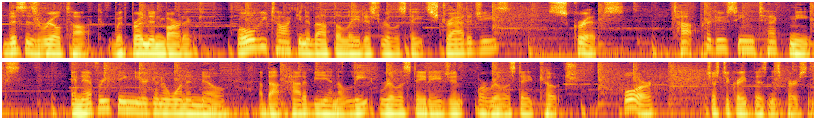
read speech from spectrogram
This is Real Talk with Brendan Bartic, where we'll be talking about the latest real estate strategies, scripts, top producing techniques, and everything you're going to want to know about how to be an elite real estate agent or real estate coach, or just a great business person.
